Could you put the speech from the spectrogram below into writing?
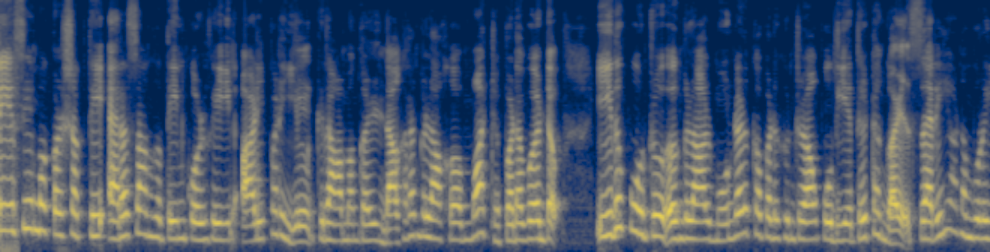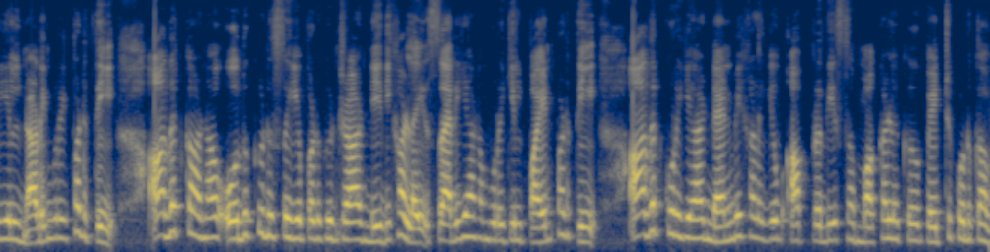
தேசிய மக்கள் சக்தி அரசாங்கத்தின் கொள்கையின் அடிப்படையில் கிராமங்கள் நகரங்களாக மாற்றப்பட வேண்டும். இதுபோன்று எங்களால் முன்னெடுக்கப்படுகின்ற புதிய திட்டங்கள் சரியான முறையில் நடைமுறைப்படுத்தி அதற்கான ஒதுக்கீடு செய்யப்படுகின்ற நிதிகளை சரியான முறையில் பயன்படுத்தி அதற்குரிய நன்மைகளையும் அப்பிரதேச மக்களுக்கு பெற்றுக் கொடுக்க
